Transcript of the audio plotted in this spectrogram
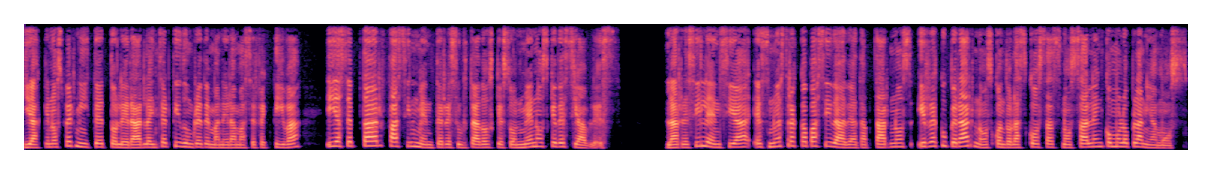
ya que nos permite tolerar la incertidumbre de manera más efectiva y aceptar fácilmente resultados que son menos que deseables. La resiliencia es nuestra capacidad de adaptarnos y recuperarnos cuando las cosas no salen como lo planeamos.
